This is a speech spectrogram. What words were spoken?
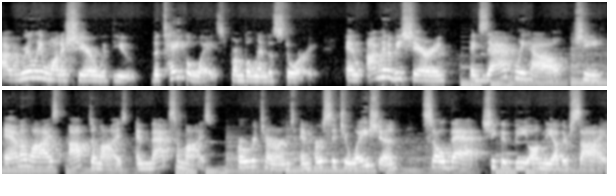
I really want to share with you the takeaways from Belinda's story. And I'm going to be sharing exactly how she analyzed, optimized, and maximized her returns and her situation so that she could be on the other side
